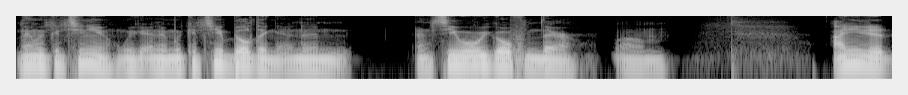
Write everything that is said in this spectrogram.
then we continue. We and then we continue building and then and see where we go from there. Um, I need to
